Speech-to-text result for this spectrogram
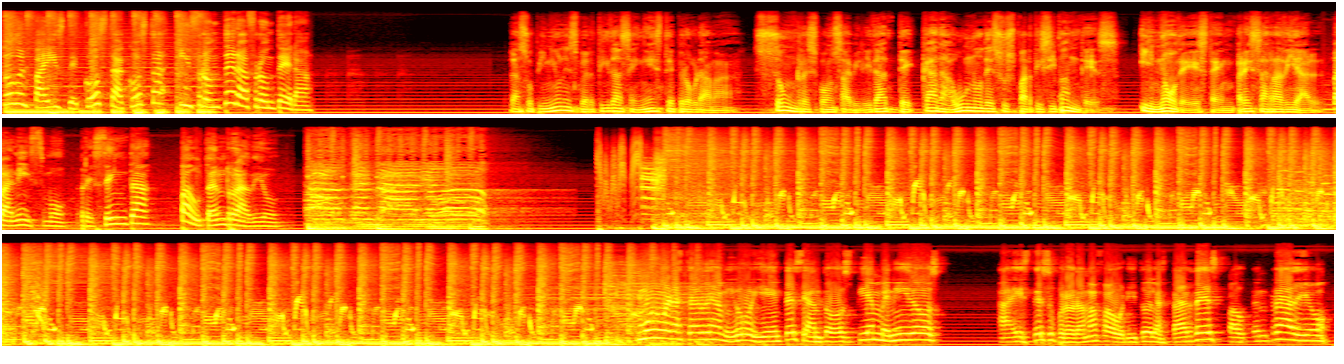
todo el país de costa a costa y frontera a frontera. Las opiniones vertidas en este programa son responsabilidad de cada uno de sus participantes y no de esta empresa radial. Banismo presenta Pauta en Radio. Pauta en Radio. Buenas tardes amigos oyentes, sean todos bienvenidos a este su programa favorito de las tardes, Pauta en Radio,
